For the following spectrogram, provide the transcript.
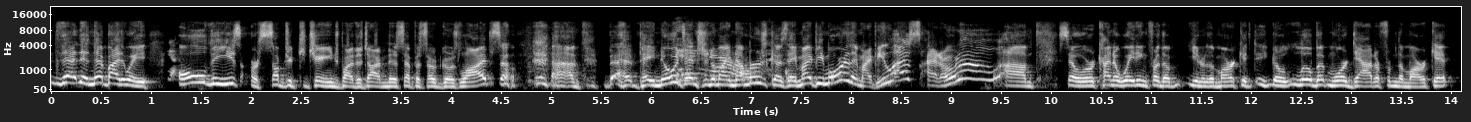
that, and that, by the way, yeah. all these are subject to change by the time this episode goes live. So um, pay no attention to my numbers because they might be more, they might be less. I don't know. Um, so we're kind of waiting for the you know the market, you know, a little bit more data from the market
